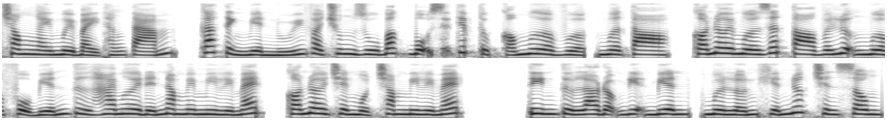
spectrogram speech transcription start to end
Trong ngày 17 tháng 8, các tỉnh miền núi và Trung Du Bắc Bộ sẽ tiếp tục có mưa vừa, mưa to, có nơi mưa rất to với lượng mưa phổ biến từ 20 đến 50 mm, có nơi trên 100 mm. Tin từ lao động Điện Biên, mưa lớn khiến nước trên sông,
